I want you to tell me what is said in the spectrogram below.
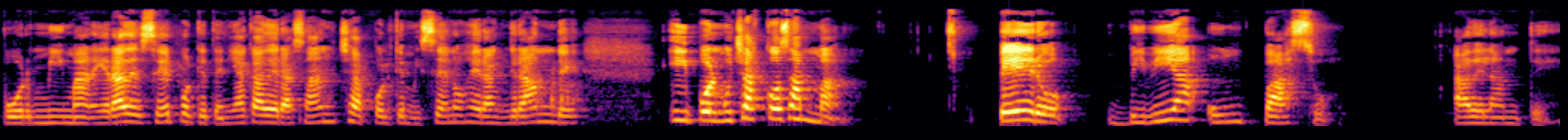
por mi manera de ser, porque tenía caderas anchas, porque mis senos eran grandes y por muchas cosas más. Pero vivía un paso adelante.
